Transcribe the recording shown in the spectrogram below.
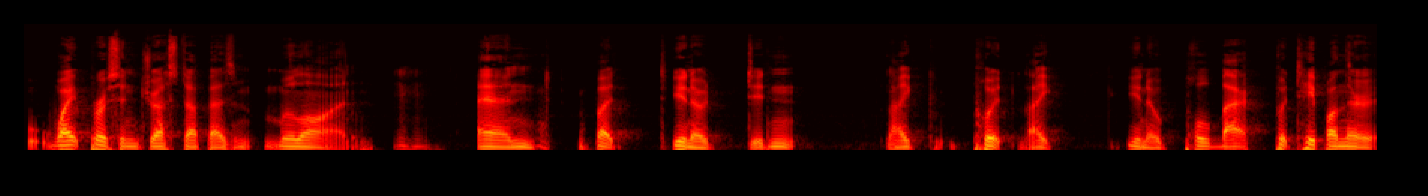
white person dressed up as Mulan and but you know didn't like put like you know pull back put tape on their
